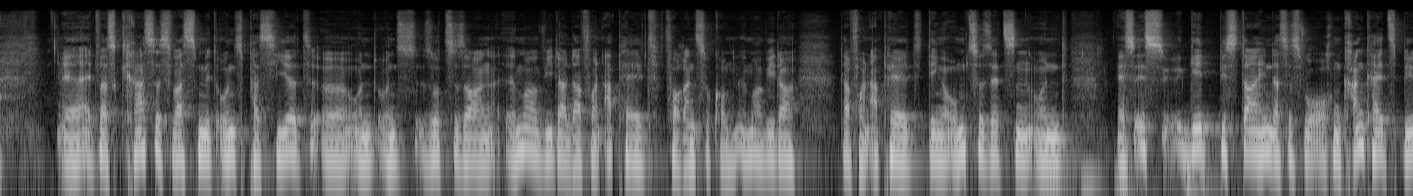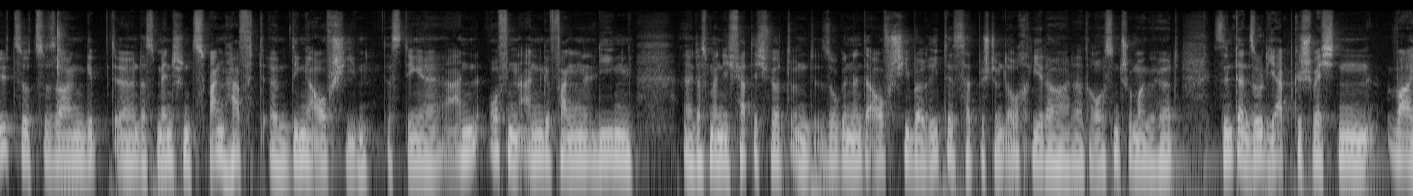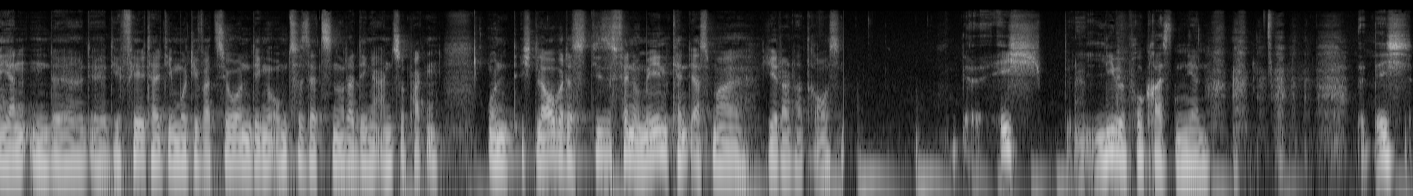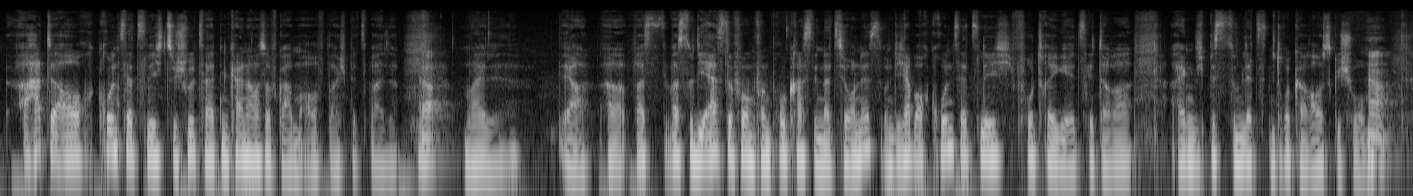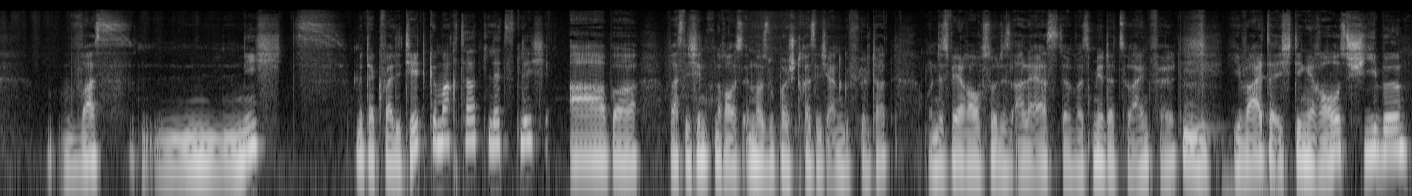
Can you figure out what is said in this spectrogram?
Äh, etwas Krasses, was mit uns passiert äh, und uns sozusagen immer wieder davon abhält, voranzukommen, immer wieder davon abhält, Dinge umzusetzen und es ist, geht bis dahin, dass es wo auch ein Krankheitsbild sozusagen gibt, äh, dass Menschen zwanghaft ähm, Dinge aufschieben, dass Dinge an, offen angefangen liegen, äh, dass man nicht fertig wird und sogenannte Aufschieberitis, hat bestimmt auch jeder da draußen schon mal gehört, sind dann so die abgeschwächten Varianten. Dir fehlt halt die Motivation, Dinge umzusetzen oder Dinge anzupacken. Und ich glaube, dass dieses Phänomen kennt erstmal jeder da draußen. Ich liebe Prokrastinieren ich hatte auch grundsätzlich zu Schulzeiten keine Hausaufgaben auf, beispielsweise. Ja. Weil, ja, äh, was, was so die erste Form von Prokrastination ist. Und ich habe auch grundsätzlich Vorträge etc. eigentlich bis zum letzten Drücker rausgeschoben. Ja. Was nichts mit der Qualität gemacht hat letztlich, aber was sich hinten raus immer super stressig angefühlt hat. Und das wäre auch so das allererste, was mir dazu einfällt. Mhm. Je weiter ich Dinge rausschiebe,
